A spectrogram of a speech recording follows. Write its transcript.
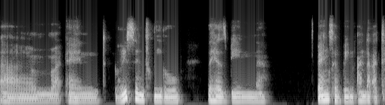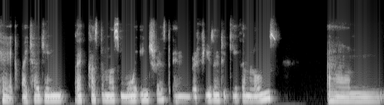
Um, and recently, though, there has been banks have been under attack by charging black customers more interest and refusing to give them loans. Um,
